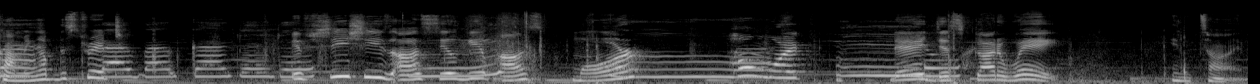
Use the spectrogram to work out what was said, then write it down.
coming up the street. If she sees us, she'll give us more homework. They just got away in time.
